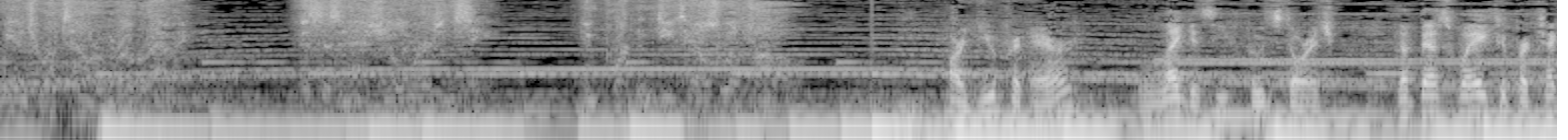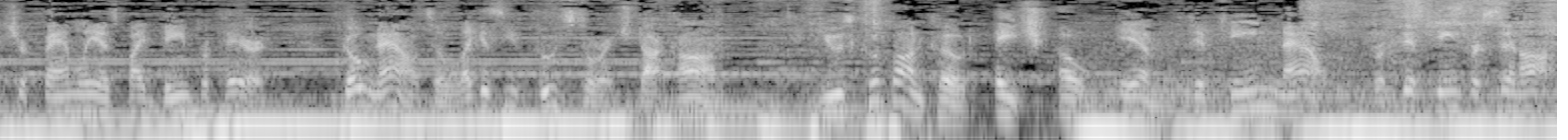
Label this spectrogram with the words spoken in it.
We interrupt our programming. This is national emergency. Important details will follow. Are you prepared? Legacy Food Storage. The best way to protect your family is by being prepared. Go now to legacyfoodstorage.com. Use coupon code HOM15 now for 15% off.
